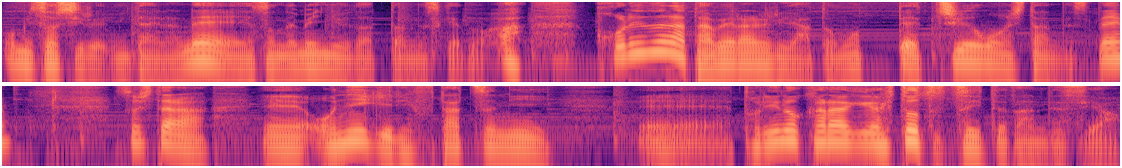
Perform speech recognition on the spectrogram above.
お味噌汁みたいなね、そんなメニューだったんですけども、あこれなら食べられるやと思って注文したんですね。そしたら、えおにぎり2つに、えー、鶏の唐揚げが1つついてたんですよ。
